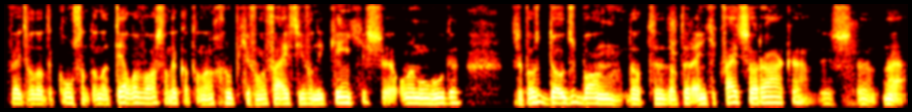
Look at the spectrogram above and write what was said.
Ik weet wel dat ik constant aan het tellen was, want ik had dan een groepje van 15 van die kindjes uh, onder mijn hoede. Dus ik was doodsbang dat, uh, dat er eentje kwijt zou raken. Dus nou ja,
